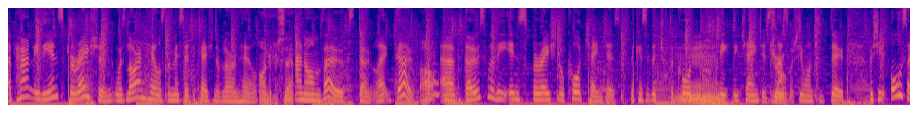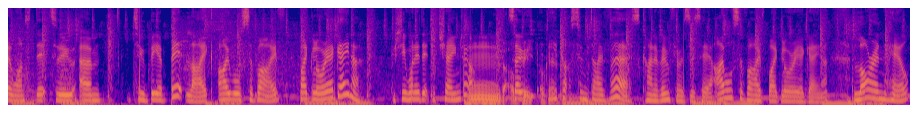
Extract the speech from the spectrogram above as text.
apparently, the inspiration was Lauryn Hill's The Miseducation of Lauryn Hill. 100%. And En Vogue's Don't Let Go. Oh. Uh, those were the inspirational chord changes because the, the chord completely changes, Mm. True. and that's what she wanted to do. But she also wanted it to um, to be a bit like "I Will Survive" by Gloria Gaynor because she wanted it to change up. Mm, the so upbeat, okay. you've got some diverse kind of influences here. "I Will Survive" by Gloria Gaynor, Lauryn Hill,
